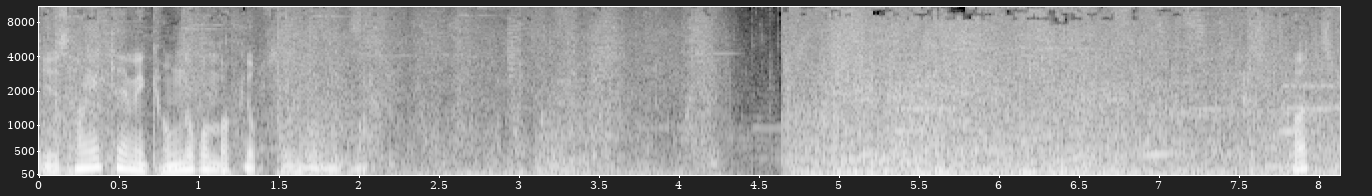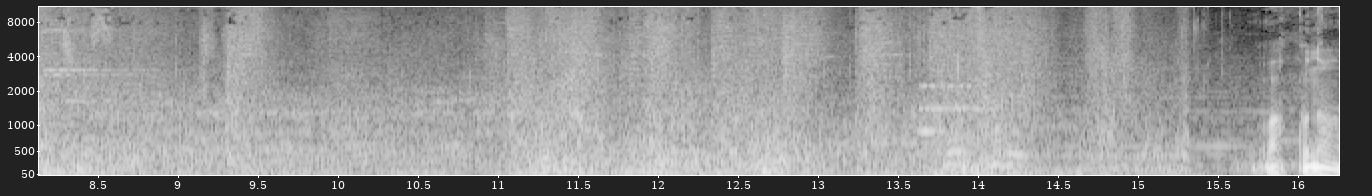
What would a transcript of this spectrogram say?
이 상위템이 경로검밖에 없어서 그런가. 컷? 맞구나.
